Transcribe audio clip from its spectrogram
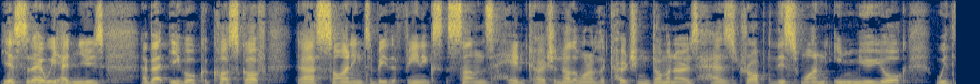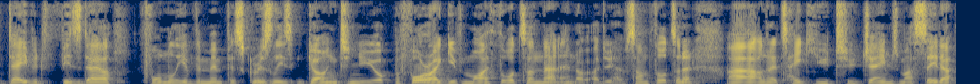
Yesterday we had news about Igor Kokoskov uh, signing to be the Phoenix Suns head coach. Another one of the coaching dominoes has dropped. This one in New York with David Fizdale, formerly of the Memphis Grizzlies, going to New York. Before I give my thoughts on that, and I do have some thoughts on it, uh, I'm going to take you to James Marcita,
